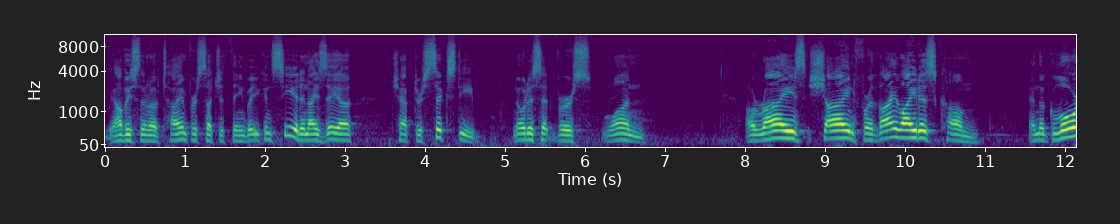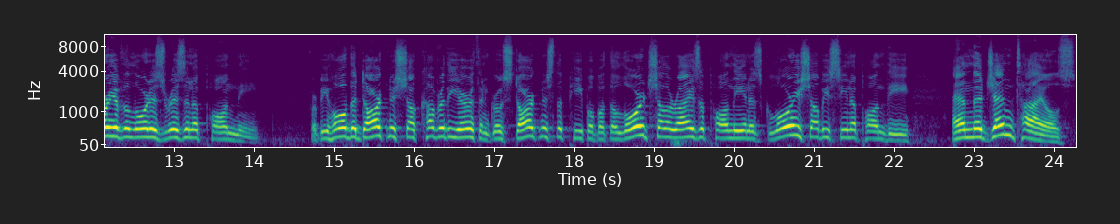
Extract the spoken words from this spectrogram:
We obviously don't have time for such a thing, but you can see it in Isaiah chapter 60. Notice at verse 1 Arise, shine, for thy light is come, and the glory of the Lord is risen upon thee. For behold, the darkness shall cover the earth, and gross darkness the people, but the Lord shall arise upon thee, and his glory shall be seen upon thee and the Gentiles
